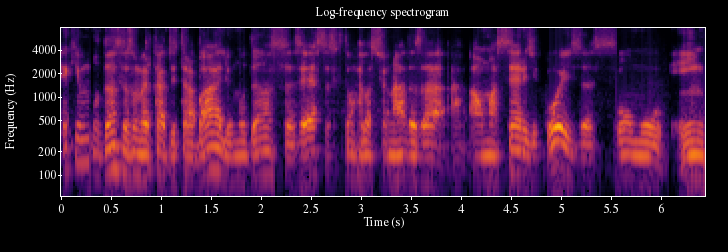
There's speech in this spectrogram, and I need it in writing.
é que mudanças no mercado de trabalho, mudanças essas que estão relacionadas a, a uma série de coisas, como em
